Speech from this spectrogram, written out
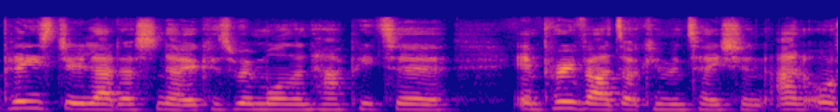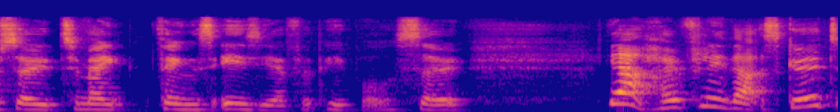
please do let us know because we're more than happy to improve our documentation and also to make things easier for people. So yeah, hopefully that's good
